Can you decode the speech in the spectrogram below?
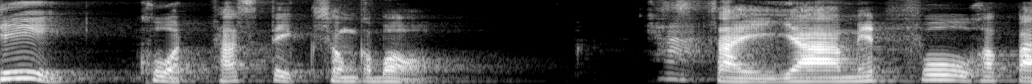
ที่ขวดพลาสติกทรงกระบอกค่ะ ใส่ยาเม็ดฟูเข้าไป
